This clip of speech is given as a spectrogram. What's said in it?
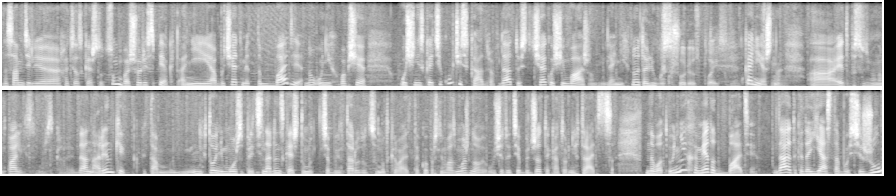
на самом деле, хотел сказать, что ЦУМ большой респект. Они обучают методом бади, ну, у них вообще очень низкая текучесть кадров, да, то есть человек очень важен для них, ну, это люкс. Luxurious place. Ну, конечно. А, это, по сути, монополист, можно сказать, да, на рынке там никто не может прийти на рынок и сказать, что мы сейчас будем вторую тут ЦУМ открывать. Такое просто невозможно, учитывая те бюджеты, которые у них тратятся. Ну вот, у них метод бади, да, это когда я с тобой сижу,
